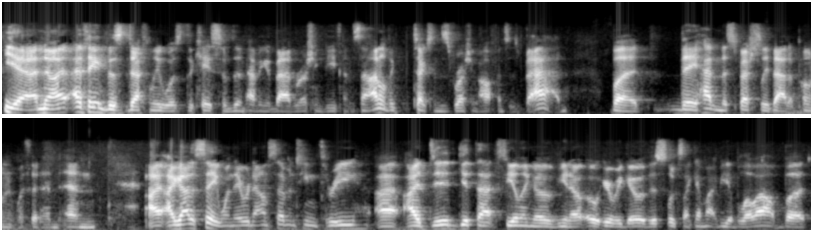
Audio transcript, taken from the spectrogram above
Yeah, no, I, I, think this definitely was the case of them having a bad rushing defense. Now, I don't think the Texans' rushing offense is bad, but they had an especially bad opponent with it. And, and I, I got to say, when they were down 17 3, I, I, did get that feeling of, you know, oh, here we go. This looks like it might be a blowout. But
